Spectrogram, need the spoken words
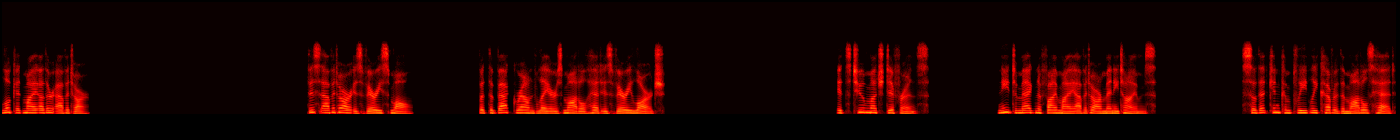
Look at my other avatar. This avatar is very small. But the background layer's model head is very large. It's too much difference. Need to magnify my avatar many times. So that can completely cover the model's head.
